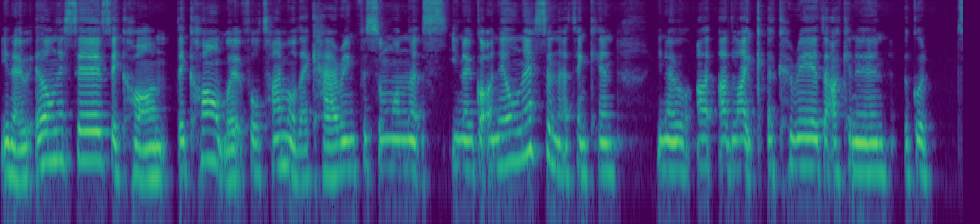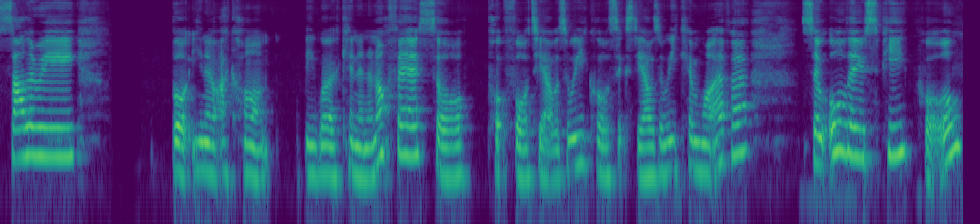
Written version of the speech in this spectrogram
you know illnesses they can't they can't work full time or they're caring for someone that's you know got an illness and they're thinking you know I, would like a career that i can earn a good salary but you know i can't be working in an office or put 40 hours a week or 60 hours a week and whatever so all those people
